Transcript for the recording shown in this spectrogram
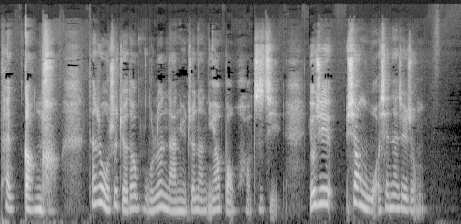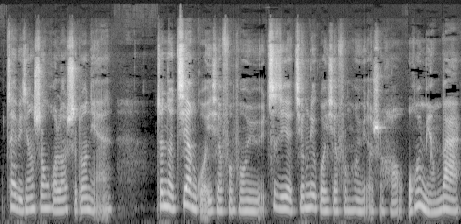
太刚了，但是我是觉得，无论男女，真的你要保护好自己。尤其像我现在这种，在北京生活了十多年，真的见过一些风风雨雨，自己也经历过一些风风雨雨的时候，我会明白，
